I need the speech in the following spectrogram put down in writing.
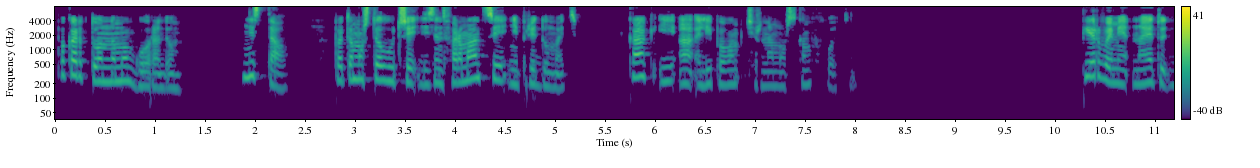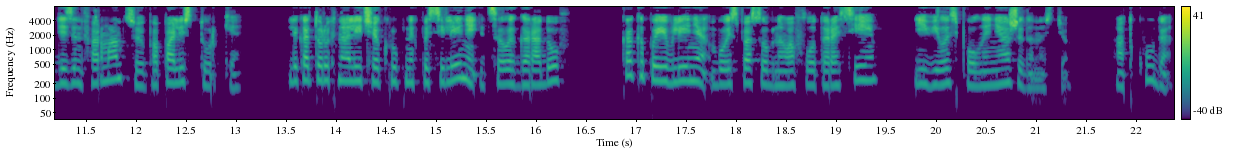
по картонному городу. Не стал, потому что лучше дезинформации не придумать, как и о Липовом Черноморском флоте. Первыми на эту дезинформацию попались турки – для которых наличие крупных поселений и целых городов, как и появление боеспособного флота России, явилось полной неожиданностью. Откуда?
